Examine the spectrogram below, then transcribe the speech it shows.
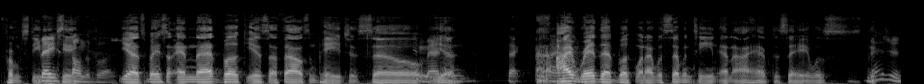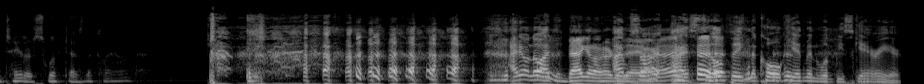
from Stephen based King. on the book. Yeah, it's based on, and that book is a thousand pages. So yeah, that. I read that book when I was seventeen, and I have to say it was. Imagine Taylor Swift as the clown. I don't know. I, I'm just bagging on her today. I'm sorry. right? I still think Nicole Kidman would be scarier.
